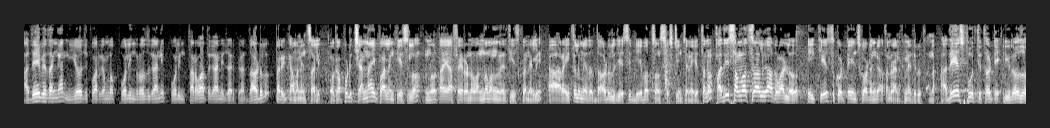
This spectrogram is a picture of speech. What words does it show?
అదేవిధంగా నియోజకవర్గంలో పోలింగ్ రోజు కానీ పోలింగ్ తర్వాత కానీ జరిపిన దాడులు మరి గమనించాలి. ఒకప్పుడు చెన్నై పాలెం కేసులో నూట యాభై రెండు వంద మందిని తీసుకొని వెళ్ళి ఆ రైతుల మీద దాడులు చేసి బీభత్సం సృష్టించిన ఇతను పది సంవత్సరాలుగా అత వాళ్ళు ఈ కేసు కొట్టేయించుకోవడంగా అతను వెనకనే తిరుగుతున్నారు అదే స్ఫూర్తితోటి ఈరోజు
